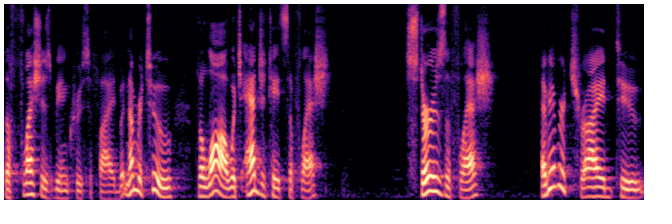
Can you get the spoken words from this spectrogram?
the flesh is being crucified. But number two, the law, which agitates the flesh, stirs the flesh, Have you ever tried to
